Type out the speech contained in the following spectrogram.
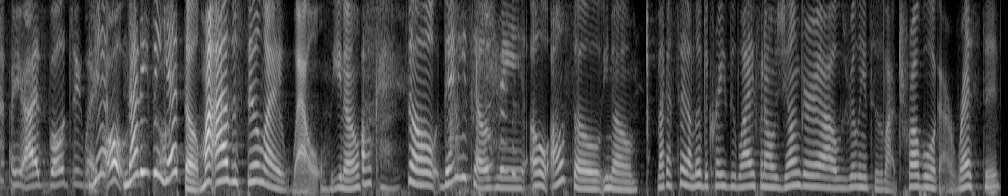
this? are your eyes bulging like yeah, oh not even oh. yet though. My eyes are still like, wow, you know. okay. So then he tells me, oh, also, you know, like I said, I lived a crazy life when I was younger. I was really into a lot of trouble. I got arrested.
